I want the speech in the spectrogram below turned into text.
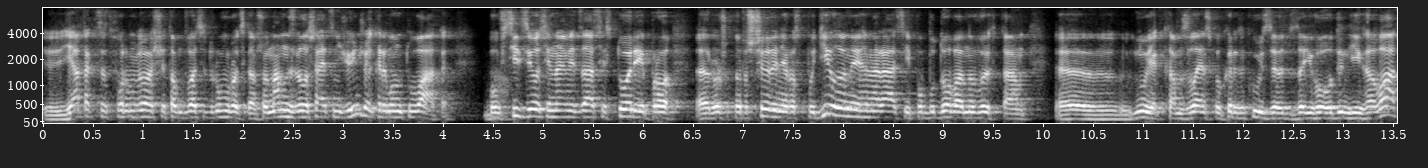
Е, Я так це сформулював ще там в 22-му році, сказав, що нам не залишається нічого іншого, як ремонтувати. Бо всі ці ось навіть зараз історії про е, розширення розподіленої генерації, побудова нових там, е, ну як там Зеленського критикують за, за його один гігават.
